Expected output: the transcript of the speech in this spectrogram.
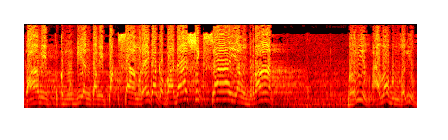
Kami kemudian kami paksa mereka kepada siksa yang berat. Ghalid, azabun ghalid.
